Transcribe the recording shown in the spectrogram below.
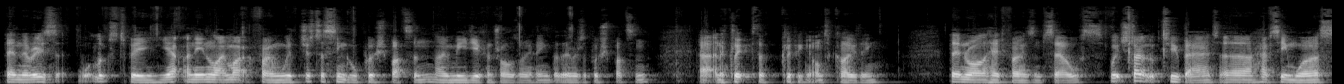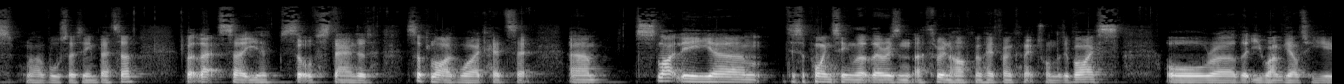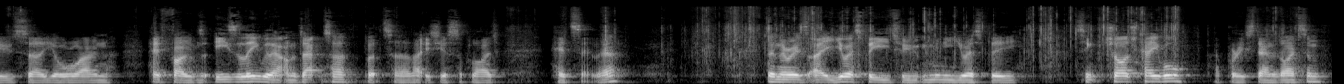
Then there is what looks to be, yeah, an inline microphone with just a single push button, no media controls or anything, but there is a push button, uh, and a clip for clipping it onto clothing. Then there are the headphones themselves, which don't look too bad. Uh, I have seen worse, I've also seen better, but that's uh, your sort of standard supplied wired headset. Um, slightly um, disappointing that there isn't a 3.5mm headphone connector on the device or uh, that you won't be able to use uh, your own headphones easily without an adapter, but uh, that is your supplied headset there. Then there is a USB to mini USB sync charge cable, a pretty standard item,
